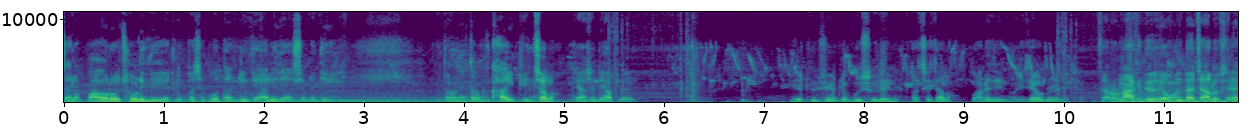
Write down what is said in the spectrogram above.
ચાલો, પાવરો છોડી દઈએ એટલે પછી પોતાની રીતે હાલી જશે બધી. ત્રણે ત્રણ ખાઈ પીને ચાલો, ત્યાં સુધી આપણે જેટલું છે એટલું ભૂસું લઈને પછી ચાલો, વાડે જઈને વળી જેવું પડે ચારો નાખી દીધું છે, હોન્ડા ચાલુ છે.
